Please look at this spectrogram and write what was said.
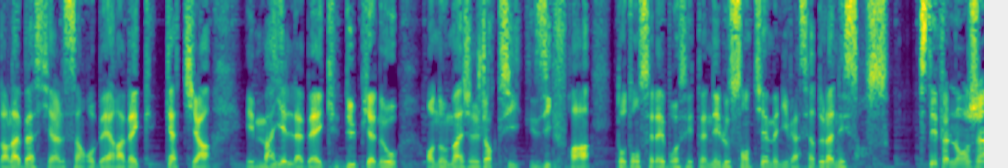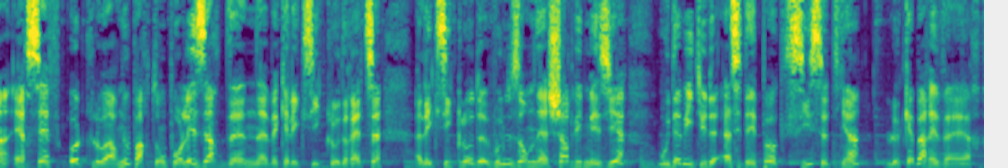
dans l'abbatiale Saint-Robert avec Katia et Marielle Labec du piano en hommage à Jorxy Zigfra dont on célèbre cette année le centième anniversaire de la naissance. Stéphane Langin, RCF Haute-Loire. Nous partons pour les Ardennes avec Alexis Claude Retz. Alexis Claude, vous nous emmenez à Charleville-Mézières où d'habitude à cette époque si se tient le cabaret vert.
